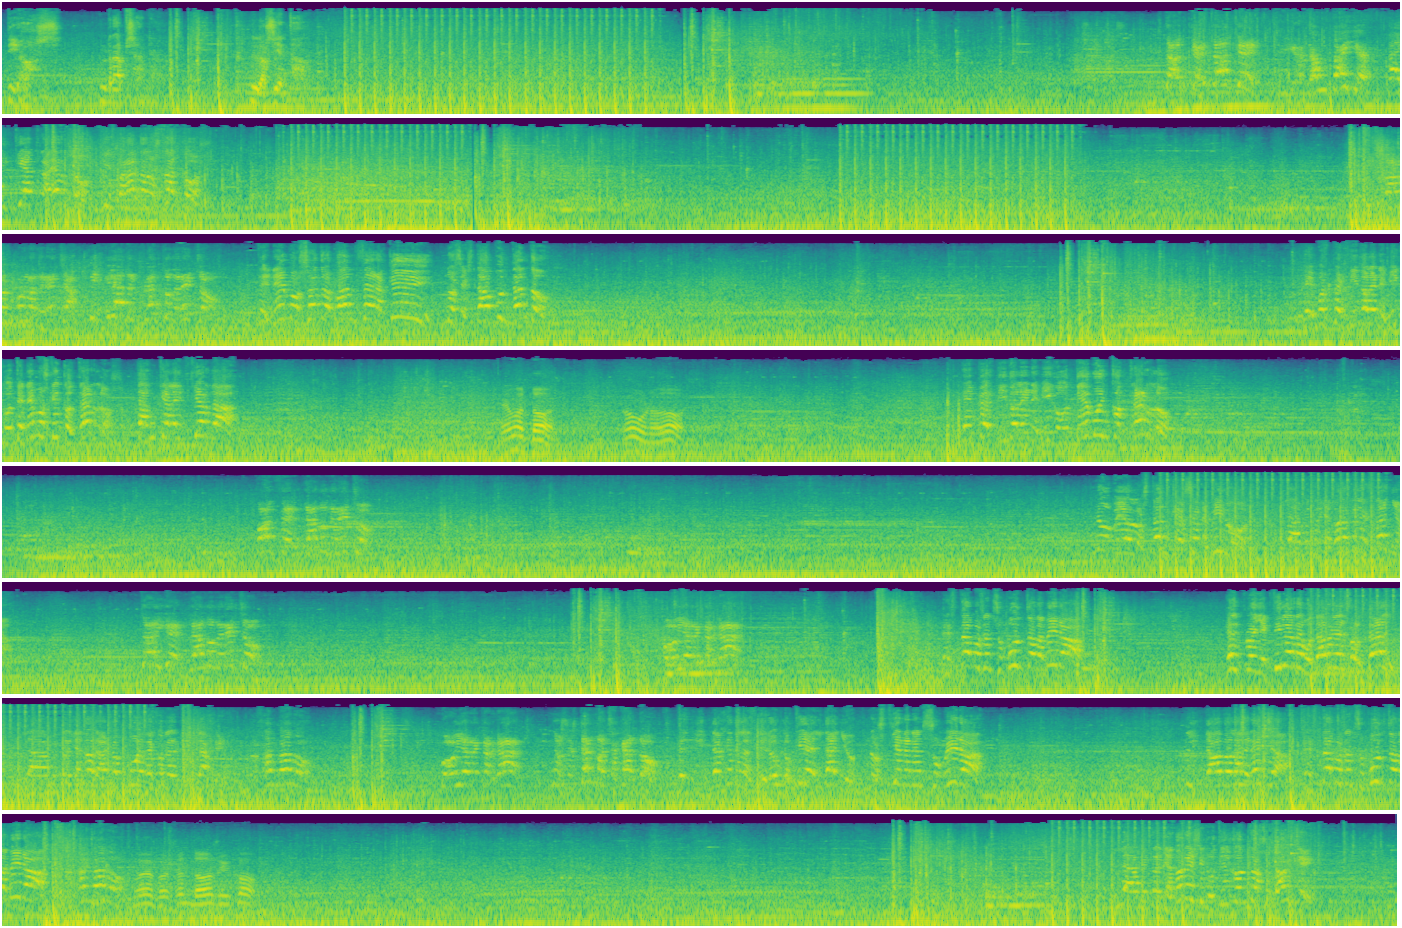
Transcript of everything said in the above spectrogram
Dios. Rapson. Lo siento. las bloquea el daño! ¡Nos tienen en su mira! ¡Blindado a la derecha! ¡Estamos en su punto de mira! ¡Hay! Bueno, pues son dos, hijo. ¡La ametralladora es inútil contra su tanque!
